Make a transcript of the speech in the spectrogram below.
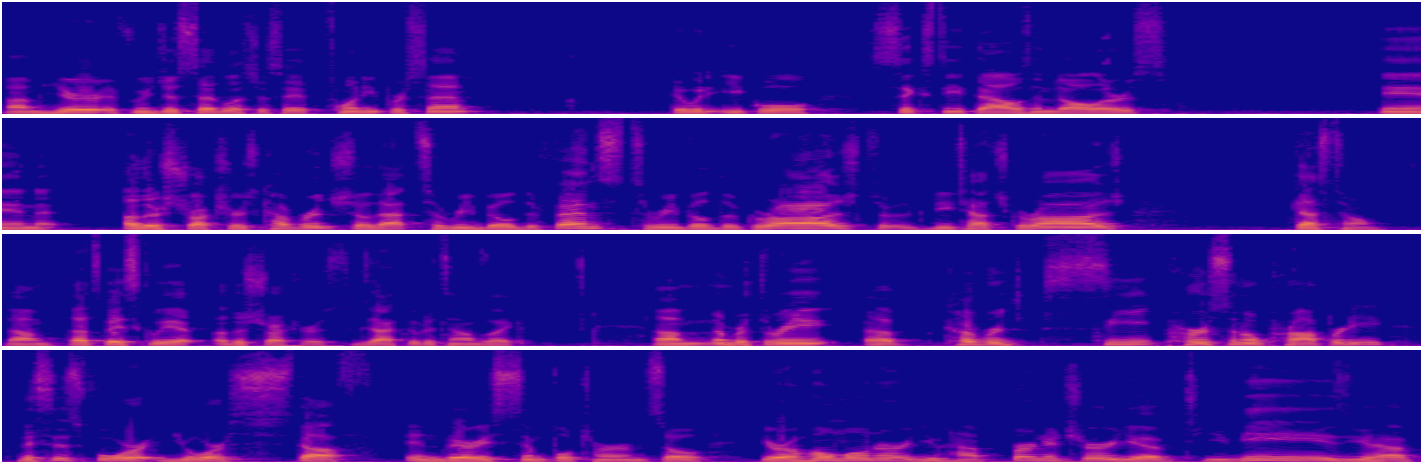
Um, here, if we just said, let's just say it's 20%, it would equal $60,000 in other structures coverage. So that's to rebuild the fence, to rebuild the garage, to detached garage, guest home. Um, that's basically it. Other structures, exactly what it sounds like. Um, number three, uh, coverage C, personal property. This is for your stuff in very simple terms. So you're a homeowner, you have furniture, you have TVs, you have,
